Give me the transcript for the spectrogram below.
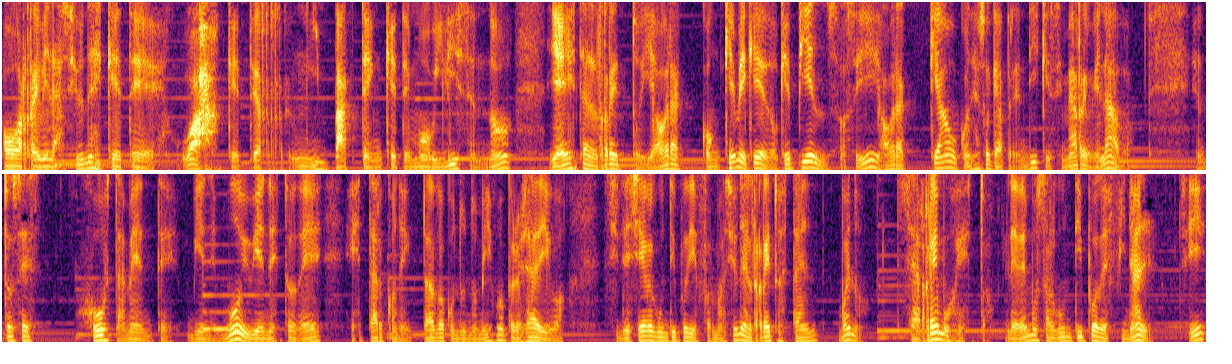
o revelaciones que te, que te impacten, que te movilicen, ¿no? Y ahí está el reto. ¿Y ahora con qué me quedo? ¿Qué pienso? ¿Sí? Ahora, ¿qué hago con eso que aprendí, que se me ha revelado? Entonces, justamente viene muy bien esto de estar conectado con uno mismo, pero ya digo, si te llega algún tipo de información, el reto está en, bueno, cerremos esto, le demos algún tipo de final, ¿sí?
